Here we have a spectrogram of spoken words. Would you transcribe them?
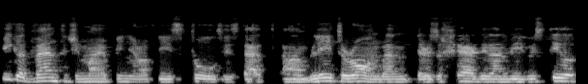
big advantage, in my opinion, of these tools is that um, later on, when there is a share deal and we, we still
